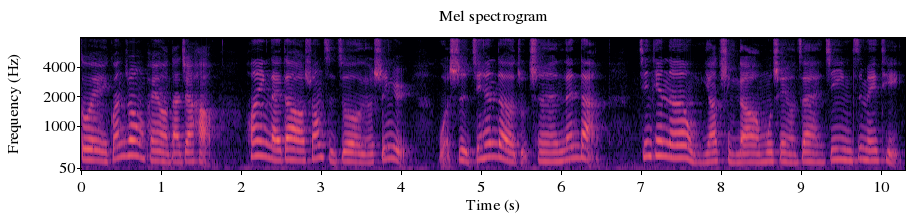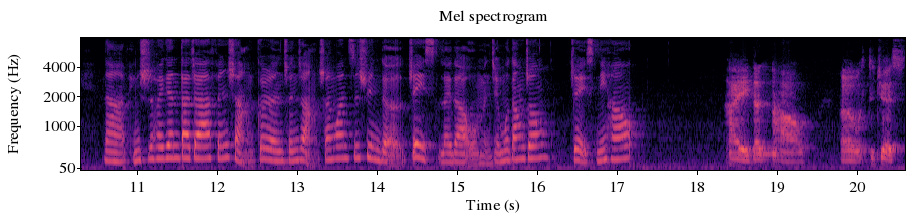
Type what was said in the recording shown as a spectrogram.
各位观众朋友，大家好，欢迎来到双子座流星雨，我是今天的主持人 Linda。今天呢，我们邀请到目前有在经营自媒体，那平时会跟大家分享个人成长相关资讯的 Jace 来到我们节目当中。Jace 你好，嗨，大家好，呃，我是 Jace。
